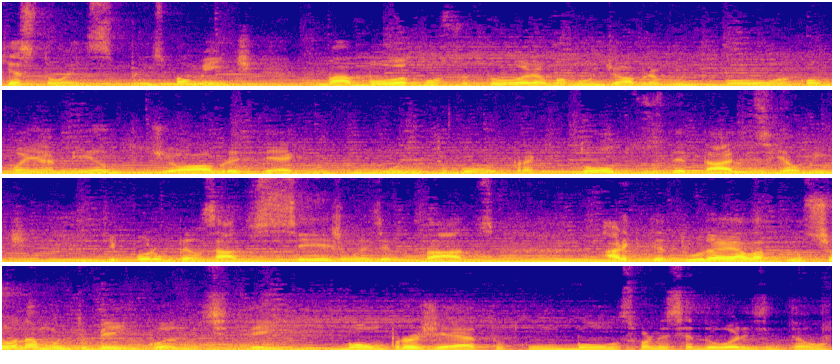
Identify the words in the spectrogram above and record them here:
questões, principalmente uma boa construtora, uma mão de obra muito boa, um acompanhamento de obra e técnico muito bom para que todos os detalhes realmente que foram pensados sejam executados a arquitetura ela funciona muito bem quando se tem bom projeto com bons fornecedores, então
